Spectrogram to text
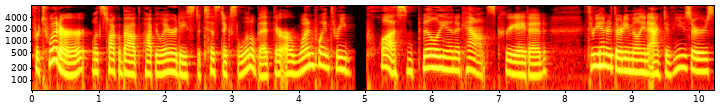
For Twitter, let's talk about the popularity statistics a little bit. There are 1.3 plus billion accounts created, 330 million active users,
